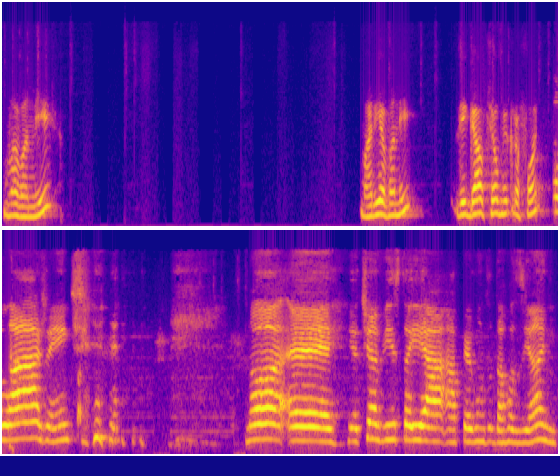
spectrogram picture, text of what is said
Vani. Maria Vani, ligar o seu microfone. Olá, gente. Nós, é, eu tinha visto aí a, a pergunta da Rosiane.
